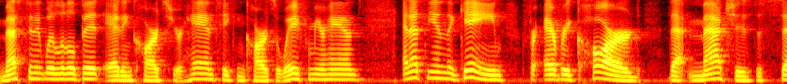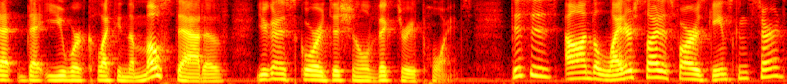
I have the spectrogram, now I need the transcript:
messing it with a little bit, adding cards to your hand, taking cards away from your hand. And at the end of the game, for every card that matches the set that you were collecting the most out of, you're going to score additional victory points. This is on the lighter side as far as games concerned.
